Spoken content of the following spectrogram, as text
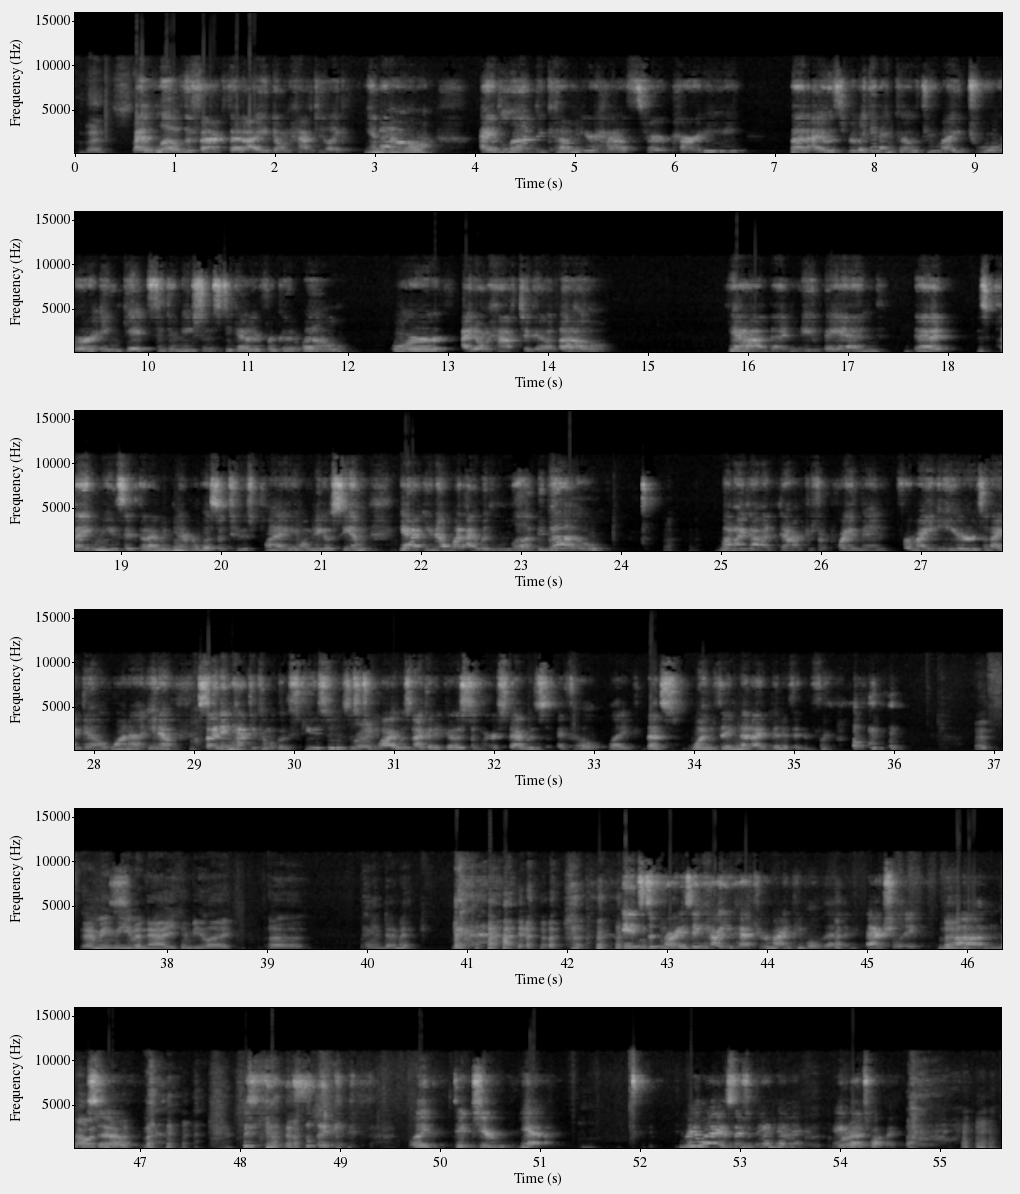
That's. That. I love the fact that I don't have to like you know. I'd love to come to your house for a party, but I was really gonna go through my drawer and get some donations together for Goodwill, or I don't have to go. Oh, yeah, that new band that is playing music that I would never listen to is playing. You want me to go see him? Yeah, you know what? I would love to go. But I got a doctor's appointment for my ears, and I don't want to, you know. So I didn't have to come up with excuses as right. to why I was not going to go somewhere. So that was, I felt like that's one thing that I benefited from. that's, I mean, even now you can be like, uh, pandemic. it's surprising how you have to remind people of that. Actually, no, um, no, it's so. not. it's like, like, did you? Yeah. Realize there's a pandemic. Hey, right. that's why.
